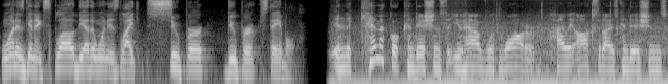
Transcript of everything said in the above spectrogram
One is going to explode, the other one is like super duper stable. In the chemical conditions that you have with water, highly oxidized conditions,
